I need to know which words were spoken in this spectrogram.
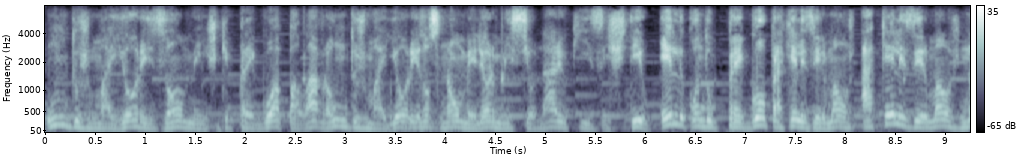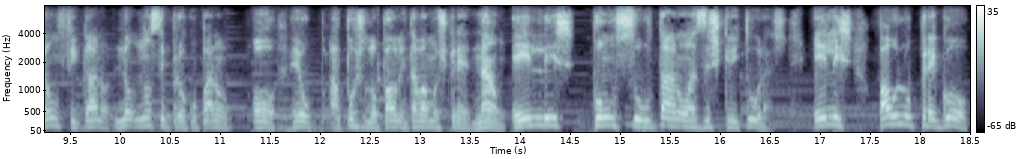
um dos maiores homens que pregou a palavra, um dos maiores, ou se não o melhor missionário que existiu. Ele quando pregou para aqueles irmãos, aqueles irmãos não ficaram, não, não se preocuparam, oh, o apóstolo Paulo, então vamos crer. Não, eles consultaram as escrituras. Eles, Paulo pregou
